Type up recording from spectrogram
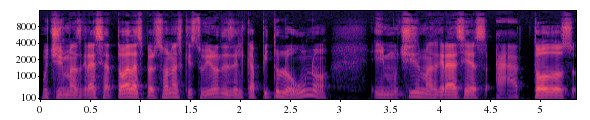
Muchísimas gracias a todas las personas que estuvieron desde el capítulo 1. Y muchísimas gracias a todos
